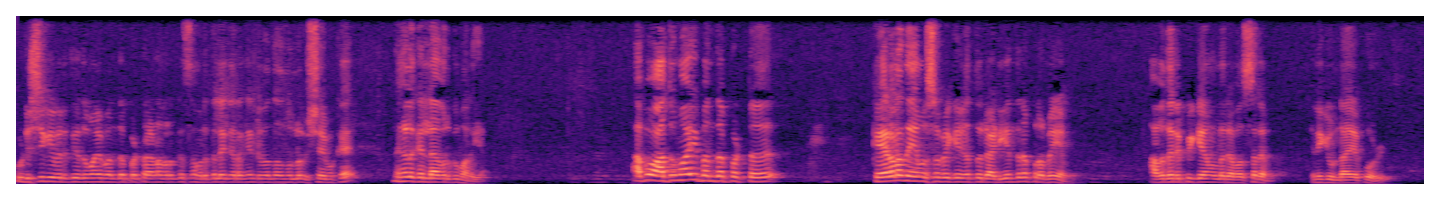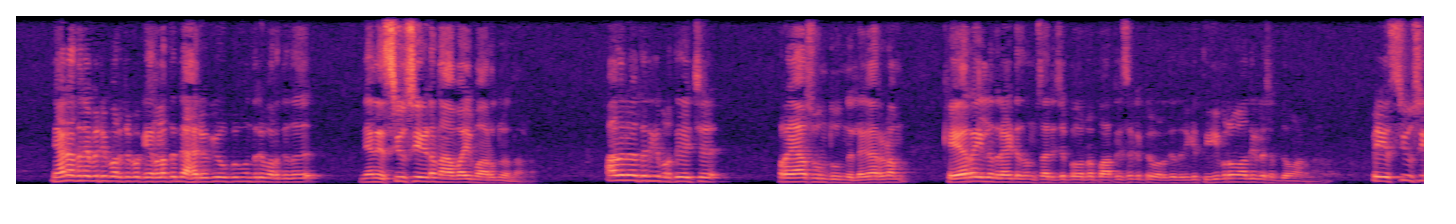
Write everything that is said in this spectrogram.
കുടിശ്ശിക വരുത്തിയതുമായി ബന്ധപ്പെട്ടാണ് അവർക്ക് സമരത്തിലേക്ക് ഇറങ്ങേണ്ടി വന്നതെന്നുള്ള വിഷയമൊക്കെ നിങ്ങൾക്ക് എല്ലാവർക്കും അറിയാം. അപ്പോൾ അതുമായി ബന്ധപ്പെട്ട് കേരള നിയമസഭയ്ക്കകത്ത് ഒരു അടിയന്തര പ്രമേയം അവതരിപ്പിക്കാനുള്ള ഒരു അവസരം എനിക്കുണ്ടായപ്പോൾ ഞാൻ അതിനെപ്പറ്റി പറഞ്ഞപ്പോൾ കേരളത്തിന്റെ ആരോഗ്യവകുപ്പ് മന്ത്രി പറഞ്ഞത് ഞാൻ എസ് യു സിയുടെ നാവായി മാറുന്നു എന്നാണ്. അതിനകത്ത് എനിക്ക് പ്രത്യേകിച്ച് പ്രയാസമൊന്നും തോന്നുന്നില്ല. കാരണം കേരളയിലെതിരായിട്ട് സംസാരിച്ചപ്പോൾ അവരുടെ പാർട്ടി സെക്രട്ടറി പറഞ്ഞത് എനിക്ക് തീവ്രവാദിയുടെ ശബ്ദമാണെന്നാണ്. ഇപ്പോൾ എസ് യു സി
